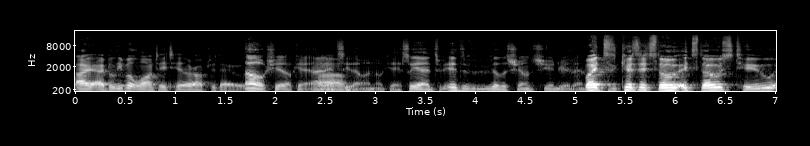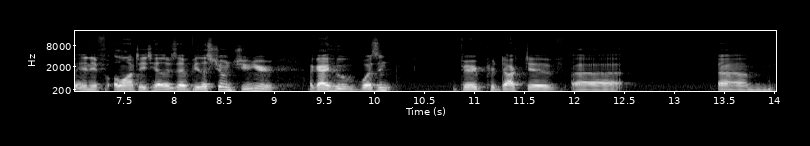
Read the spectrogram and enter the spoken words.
I, I believe Alontae Taylor opted out, Oh shit. Okay, I didn't see Um, that one. Okay, so yeah, it's it's Velus Jones Jr. Then. but because it's those it's those two, and if Alontae Taylor's out, Velus Jones Jr., a guy who wasn't very productive uh, um,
